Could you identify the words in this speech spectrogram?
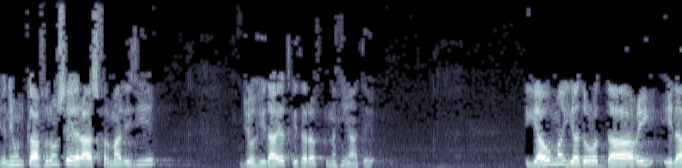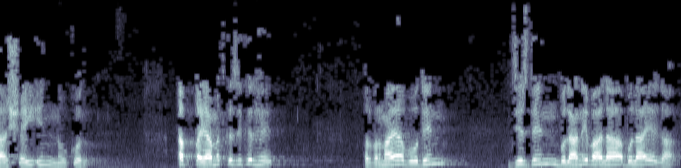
یعنی ان کافروں سے اعراض فرما لیجیے جو ہدایت کی طرف نہیں آتے۔ یوم ید داغی الا شعی نوکر اب قیامت کا ذکر ہے۔ اور فرمایا وہ دن جس دن بلانے والا بلائے گا۔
